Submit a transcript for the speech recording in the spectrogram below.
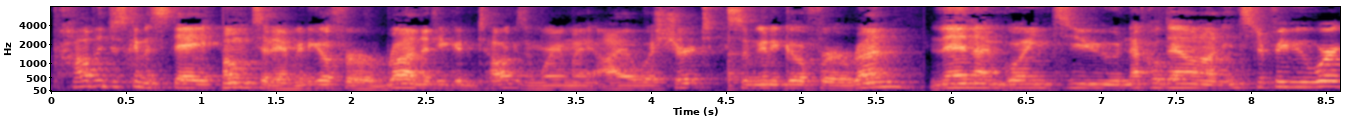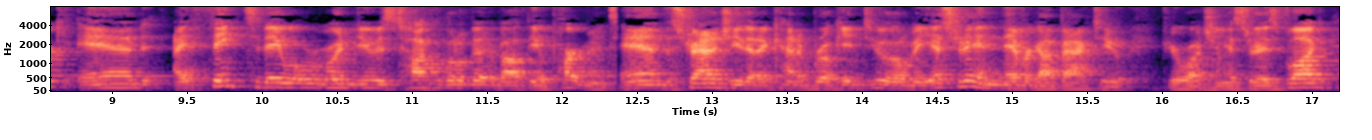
probably just gonna stay home today. I'm gonna go for a run, if you can tell, because I'm wearing my Iowa shirt. So I'm gonna go for a run. Then I'm going to knuckle down on Instafreebie work. And I think today what we're going to do is talk a little bit about the apartment and the strategy that I kind of broke into a little bit yesterday and never got back to. You're watching yesterday's vlog,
